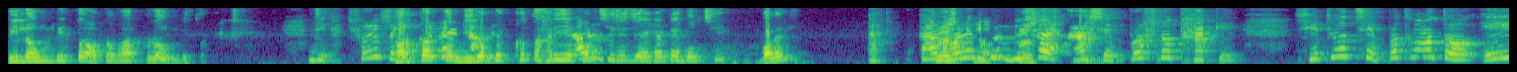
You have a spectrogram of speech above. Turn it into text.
বিলম্বিত অথবা প্রলম্বিত। জি শরীফ সরকার তার একটুখানি থামেন। নিরপেক্ষতা হারিয়ে ফেলছে যে জায়গাটা বলছি বলেন। কারণ অনেকগুলো বিষয় আসে প্রশ্ন থাকে। সেটি হচ্ছে প্রথমত এই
